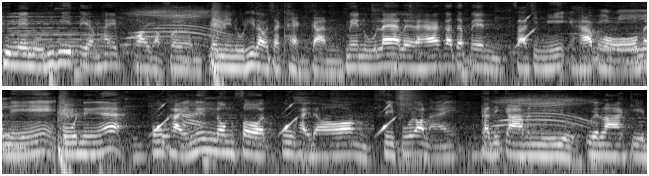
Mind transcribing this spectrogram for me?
คือเมนูที่พี่เตรียมให้พลอยกับเฟิร์นเป็นเมนูที่เราจะแข่งกัน เมนูแรกเลยนะฮะก็จะเป็นซาชิมิครับโอ้โหอันนี้ปูเนื้อ ปูไข่นึ่งนมสด ปูไข่ดองซีฟู้ดออนไอซ์กติกามันมีอยู่เวลากิน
